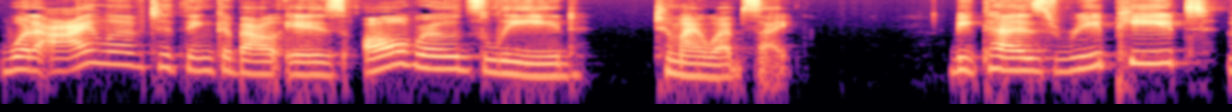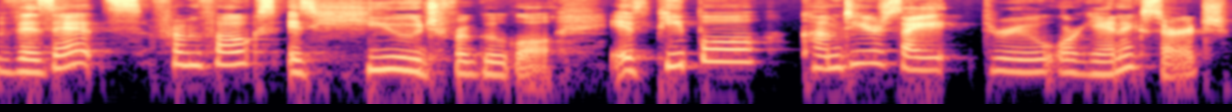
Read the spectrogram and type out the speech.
what I love to think about is all roads lead to my website because repeat visits from folks is huge for Google. If people come to your site through organic search,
